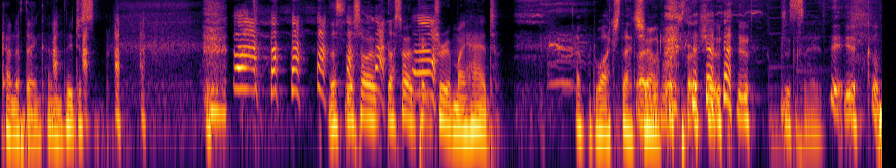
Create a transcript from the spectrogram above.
kind of thing. And they just. That's, that's, how I, that's how I picture in my head. I would watch that I show. would watch that show too. Just saying. Yeah, cool.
